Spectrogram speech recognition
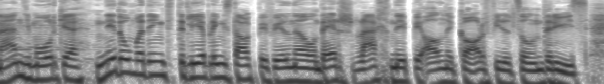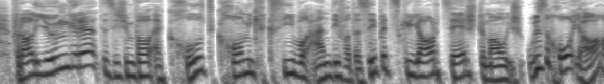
Mandy Morgen nicht unbedingt der Lieblingstag bei vielen und erst recht nicht bei allen Garfields unter uns. Für alle Jüngeren, das war im Fall ein Kultcomic, der Ende der 70er Jahre das erste Mal ist rausgekommen Ja,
